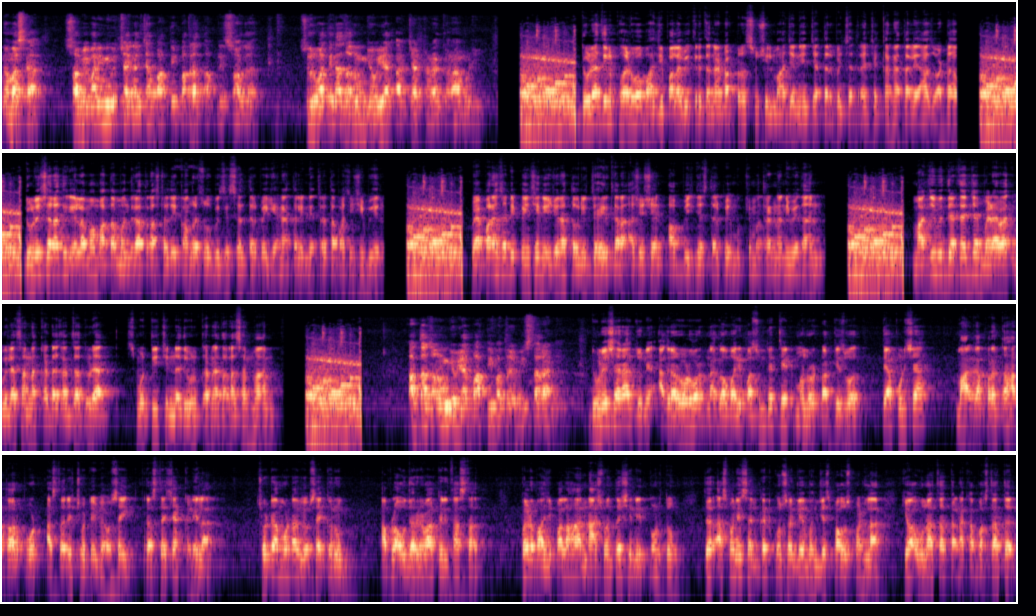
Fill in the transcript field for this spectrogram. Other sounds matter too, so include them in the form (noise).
नमस्कार. स्वाभिमानी न्यूज चॅनलच्या बातमीपत्रात आपले स्वागत. सुरुवातीला जाणून घेऊया आजच्या ठळक घडामोडी. धुळ्यातील फळ व भाजीपाला विक्रेत्यांना डॉक्टर सुशील महाजन यांच्यातर्फे छत्रांचे करण्यात आले आज वाटप. धुळे शहरातील यलामा माता मंदिरात राष्ट्रवादी काँग्रेस ओबीसी सेलतर्फे घेण्यात आले नेत्र तपासणी शिबिर. व्यापाऱ्यांसाठी पेन्शन योजना त्वरित जाहीर करा असोसिएशन ऑफ बिझनेस तर्फे मुख्यमंत्र्यांना निवेदन. माजी विद्यार्थ्यांच्या मेळाव्यात विलासांना कडकांचा धुळ्यात स्मृती चिन्ह देऊन करण्यात आला सन्मान. आता जाणून घेऊया बातमीपत्र विस्ताराने. धुळे शहरात जुने आग्रा रोडवर नागावबारीपासून ते थेट मनोहर टॉकीज व त्या पुढच्या मार्गापर्यंत हातावर पोट असणारे छोटे व्यावसायिक रस्त्याच्या कडेला छोटा मोठा व्यवसाय करून आपला उदरनिर्वाह करीत असतात. फळ भाजीपाला हा नाशवंत श्रेणीत मोडतो. जर आसमानी संकट कोसळले म्हणजेच पाऊस पडला किंवा उन्हाचा तडाखा बसला तर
